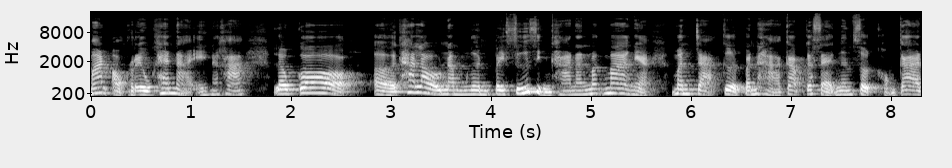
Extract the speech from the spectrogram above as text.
มารถออกเร็วแค่ไหนนะคะ แล้วก็ถ้าเรานำเงินไปซื้อสินค้านั้นมาก ๆ เนี่ยมันจะเกิดปัญหากับกระแสเงินสดของการ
